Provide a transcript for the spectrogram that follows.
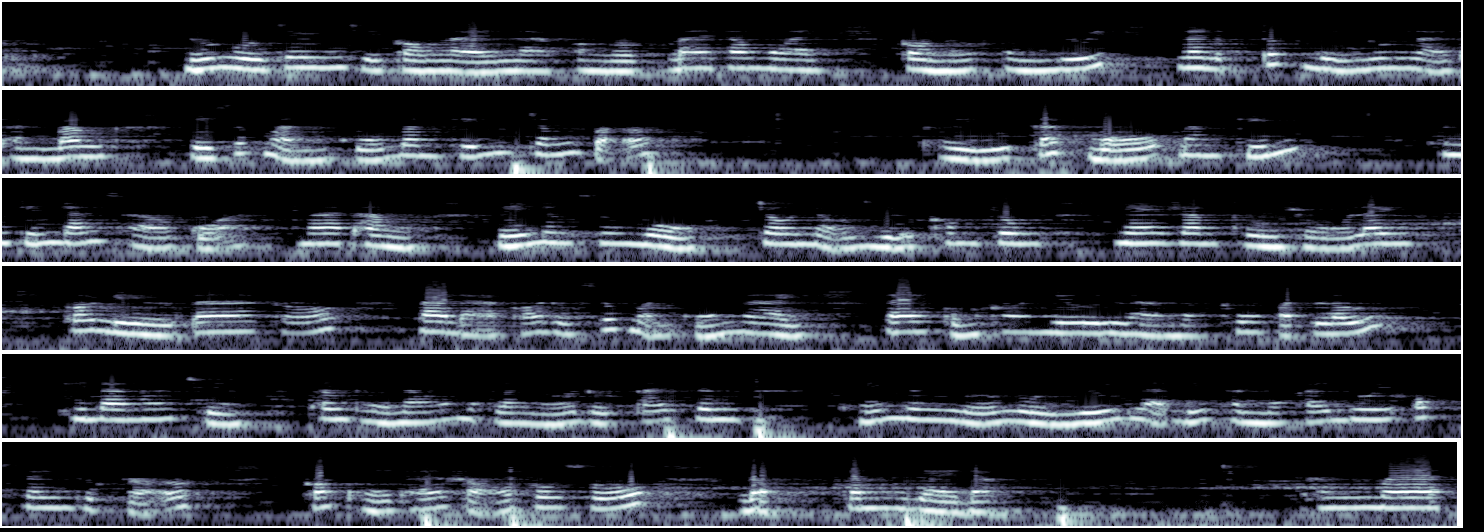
Nửa người trên chỉ còn lại là phần ngực bay ra ngoài, còn nửa phần dưới ngay lập tức bị ngưng lại thành băng, bị sức mạnh của băng kiếm chấn vỡ. Thủy cắt bổ băng kiếm thân kiếm đáng sợ của ma thần, mỹ nhân sương mù, trôi nổi giữa không trung, nghe răng cười rộ lên. Có điều ta có, ta đã có được sức mạnh của ngài, đây cũng coi như là một thu hoạch lớn. Khi đang nói chuyện, thân thể nó một lần nữa được tái sinh, thế nhưng nửa người dưới lại biến thành một cái đuôi ốc xanh rực rỡ, có thể thấy rõ vô số độc tâm dài đặc. Thân ma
